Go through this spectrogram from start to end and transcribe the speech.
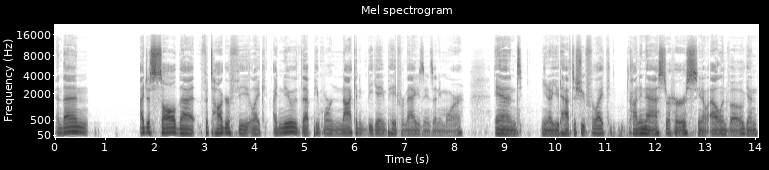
And then I just saw that photography, like I knew that people were not going to be getting paid for magazines anymore. And, you know, you'd have to shoot for like Condé Nast or Hearst, you know, Elle and Vogue. And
